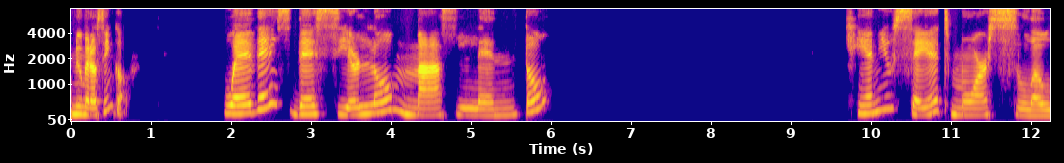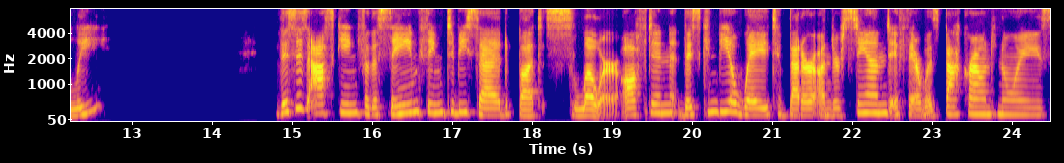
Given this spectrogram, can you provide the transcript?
Número cinco. ¿Puedes decirlo más lento? Can you say it more slowly? This is asking for the same thing to be said, but slower. Often, this can be a way to better understand if there was background noise,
